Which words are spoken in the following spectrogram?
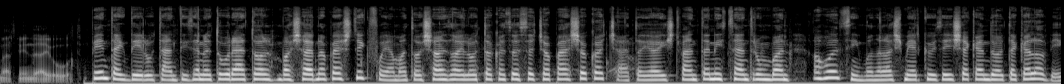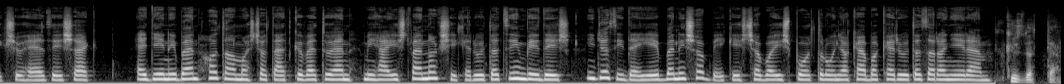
mert minden jó volt. Péntek délután 15 órától vasárnap estig folyamatosan zajlottak az összecsapások a Csátaja István Teniszcentrumban, ahol színvonalas mérkőzéseken dőltek el a végső helyezések. Egyéniben hatalmas csatát követően Mihály Istvánnak sikerült a címvédés, így az idei évben is a Békés Csabai sportoló nyakába került az aranyérem. Küzdöttem.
